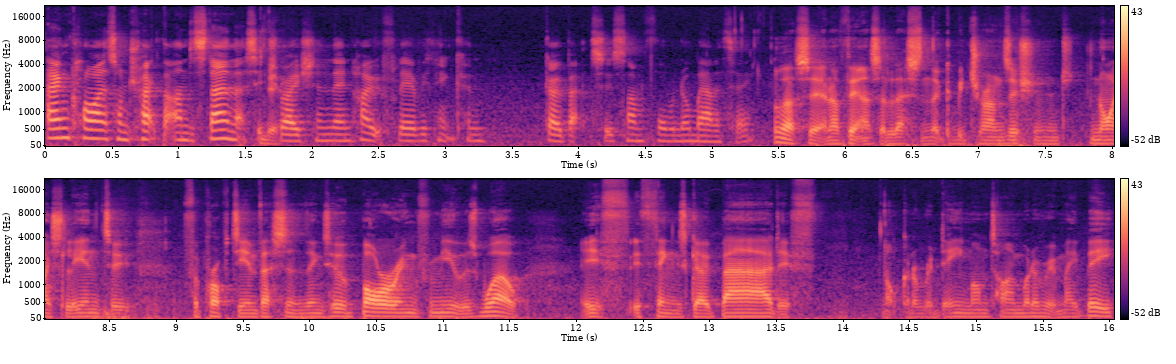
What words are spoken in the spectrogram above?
and clients on track that understand that situation. Then hopefully everything can go back to some form of normality. Well, that's it, and I think that's a lesson that could be transitioned nicely into for property investors and things who are borrowing from you as well. If if things go bad, if not going to redeem on time, whatever it may be,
